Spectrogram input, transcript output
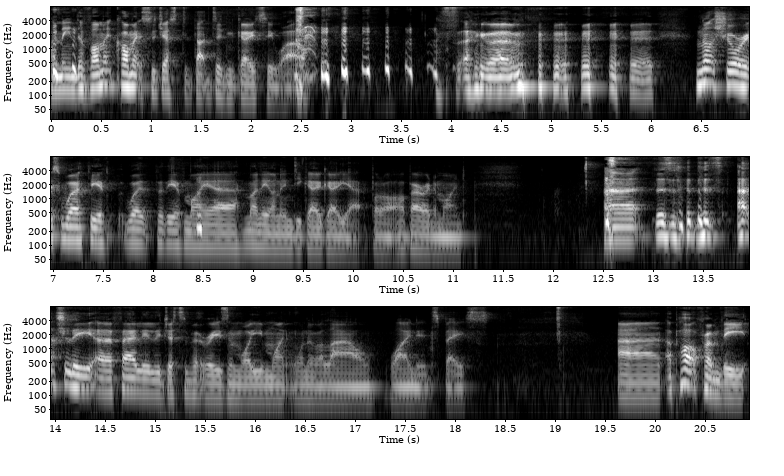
I mean, the vomit comet suggested that didn't go too well. so, um, not sure it's worthy of, worthy of my uh, money on Indiegogo yet, but I'll, I'll bear it in mind. Uh, there's there's actually a fairly legitimate reason why you might want to allow wine in space. And apart from the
